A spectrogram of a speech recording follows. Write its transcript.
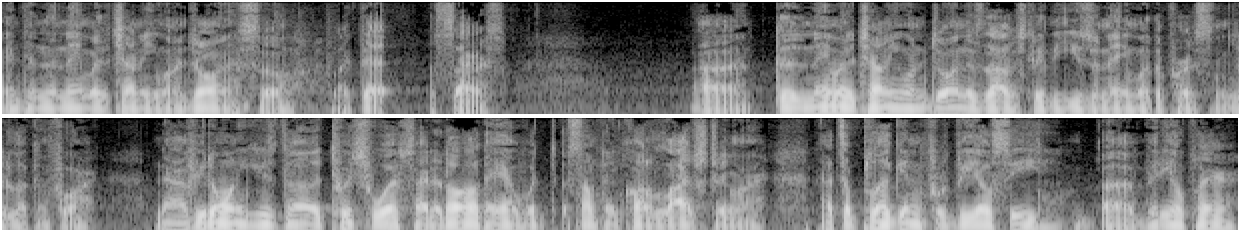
and then the name of the channel you want to join. So like that, Cyrus. Uh, the name of the channel you want to join is obviously the username of the person you're looking for. Now, if you don't want to use the Twitch website at all, they have something called a Livestreamer. That's a plugin for VLC, uh, video player,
